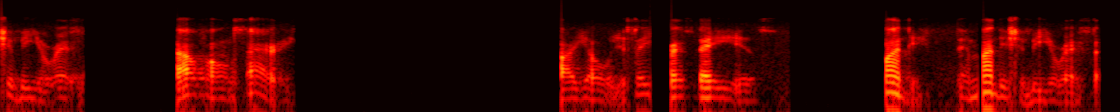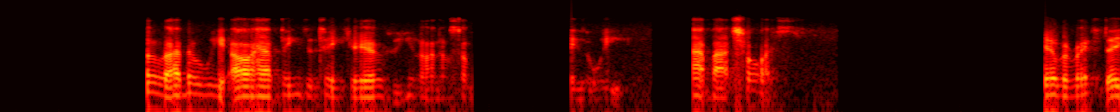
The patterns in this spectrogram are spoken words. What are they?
should be your rest. Off on Saturday. Or your you say your rest day is Monday, then Monday should be your rest day. So I know we all have things to take care of. You know, I know some days a week, not by choice. Every rest day,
